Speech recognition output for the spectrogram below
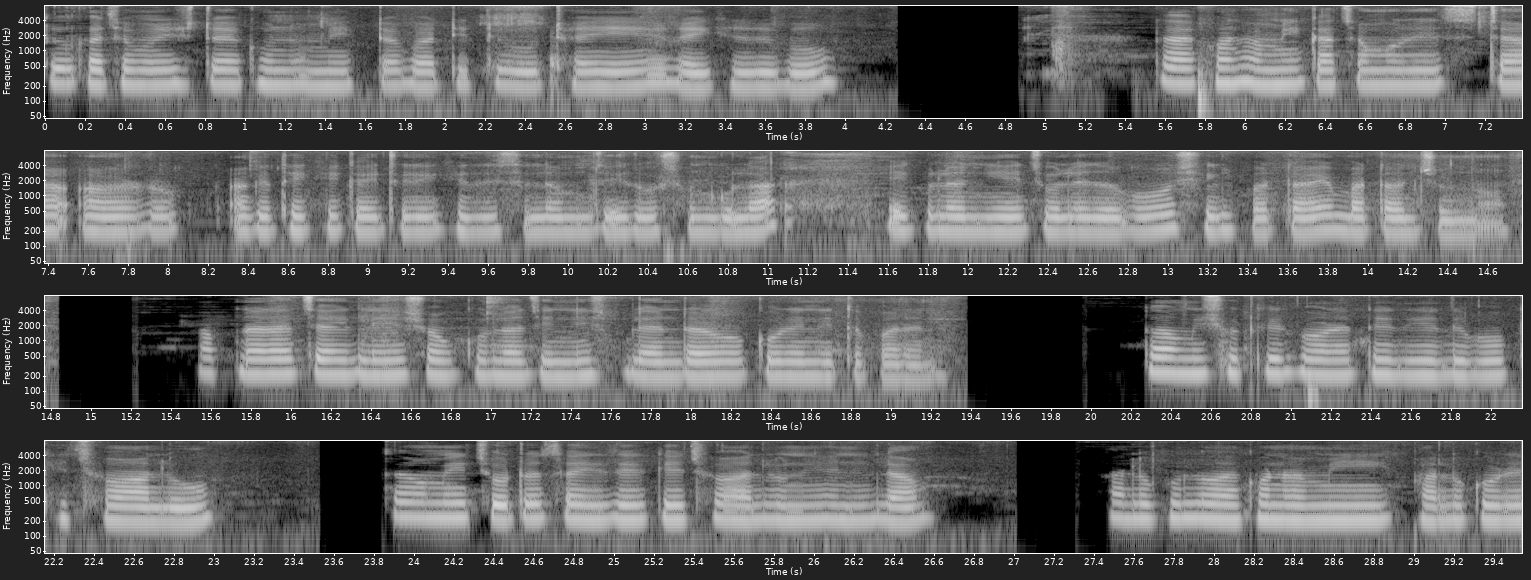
তো কাঁচামরিচটা এখন আমি একটা বাটিতে উঠাইয়ে রেখে দেব। তো এখন আমি কাঁচামরিচটা আর আগে থেকে কাইটে রেখে দিয়েছিলাম যে রসুনগুলা, এগুলা নিয়ে চলে যাব শিলপাটায় বাটার জন্য। আপনারা চাইলে সবগুলা জিনিস ব্লেন্ডারও করে নিতে পারেন। তো আমি শুটকির বড়াতে দিয়ে দেব কিছু আলু। তো আমি ছোট সাইজের কিছু আলু নিয়ে নিলাম। আলুগুলো এখন আমি ভালো করে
